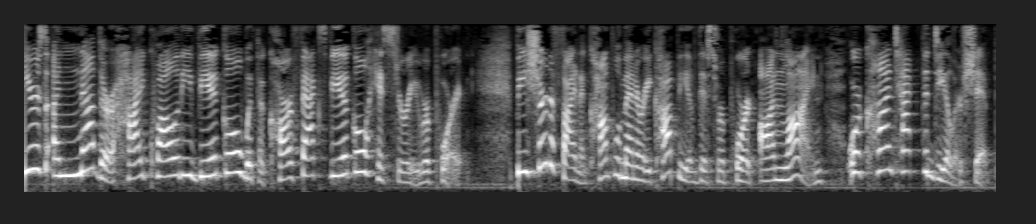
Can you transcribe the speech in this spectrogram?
Here's another high quality vehicle with a Carfax Vehicle History Report. Be sure to find a complimentary copy of this report online or contact the dealership.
